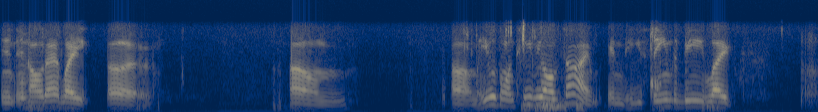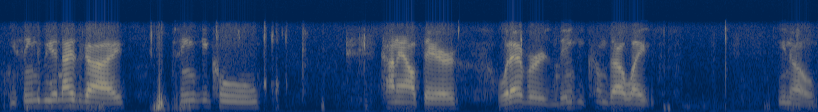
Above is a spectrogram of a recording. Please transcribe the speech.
and, and all that. Like uh um um he was on TV all the time and he seemed to be like he seemed to be a nice guy, seemed to be cool, kind of out there, whatever. Then he comes out like you know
